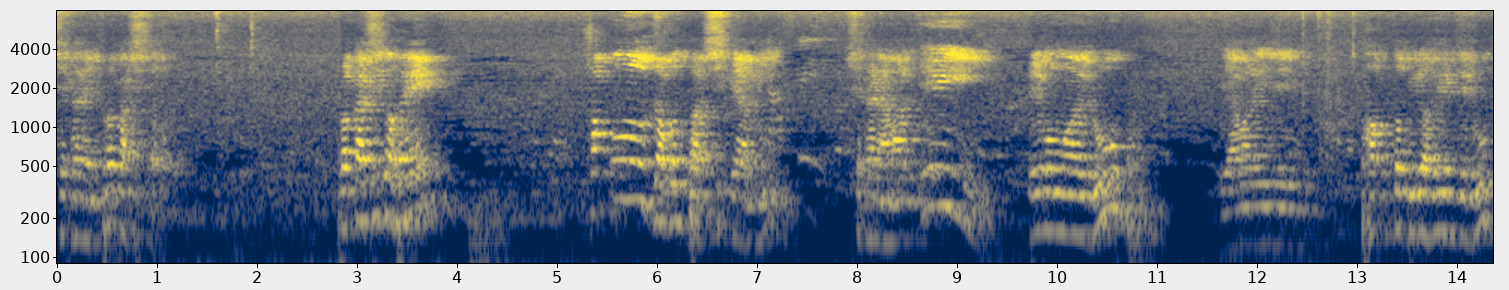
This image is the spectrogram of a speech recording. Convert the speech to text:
সেখানে প্রকাশিত। প্রকাশিত হয়ে সকল জগৎবাসীকে আমি সেখানে আমার এই প্রেমময় রূপ আমার এই যে ভক্ত বিরহের যে রূপ,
